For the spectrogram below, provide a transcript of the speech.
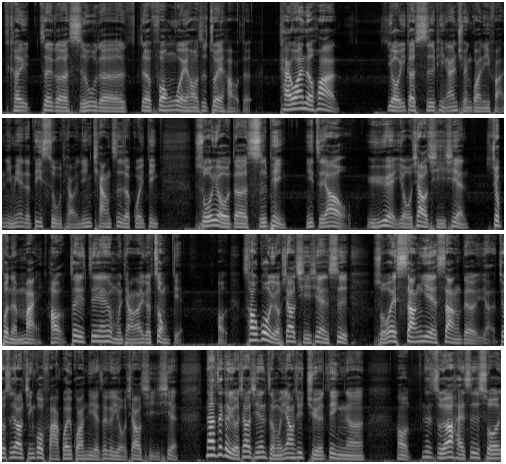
可以这个食物的的风味，哈，是最好的。台湾的话，有一个食品安全管理法里面的第十五条，已经强制的规定，所有的食品，你只要逾越有效期限就不能卖。好，这今天我们讲到一个重点，哦，超过有效期限是。所谓商业上的要就是要经过法规管理的这个有效期限，那这个有效期限怎么样去决定呢？哦，那主要还是说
